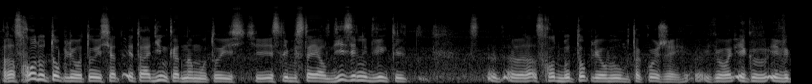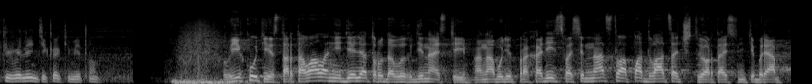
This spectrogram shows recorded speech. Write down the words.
расходу топлива, то есть это один к одному. То есть если бы стоял дизельный двигатель, расход бы топлива был бы такой же в эквиваленте, как и метан. В Якутии стартовала неделя трудовых династий. Она будет проходить с 18 по 24 сентября.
